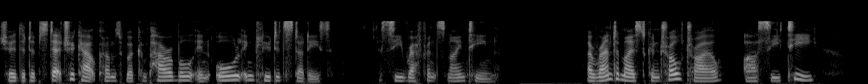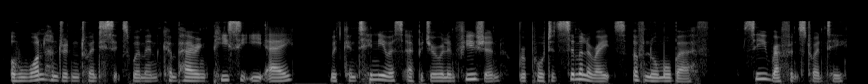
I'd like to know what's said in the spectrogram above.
showed that obstetric outcomes were comparable in all included studies. See reference 19. A randomized control trial, RCT, of 126 women comparing PCEA with continuous epidural infusion reported similar rates of normal birth. See reference 20.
